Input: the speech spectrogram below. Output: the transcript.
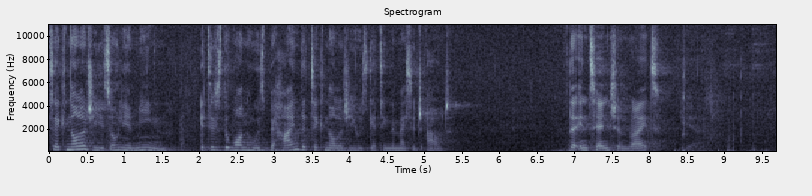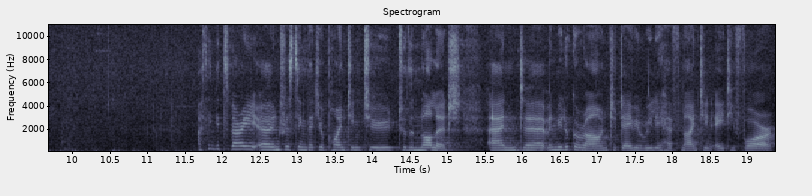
technology is only a mean. It is the one who is behind the technology who is getting the message out. The intention, right? I think it's very uh, interesting that you're pointing to, to the knowledge. And uh, when we look around today, we really have 1984,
